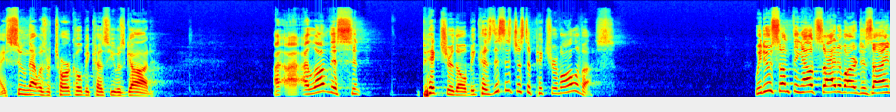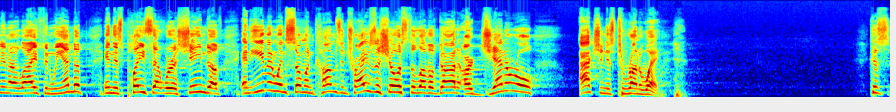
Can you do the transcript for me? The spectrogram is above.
I assume that was rhetorical because he was God. I, I, I love this picture, though, because this is just a picture of all of us. We do something outside of our design in our life, and we end up in this place that we're ashamed of. And even when someone comes and tries to show us the love of God, our general action is to run away. Because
